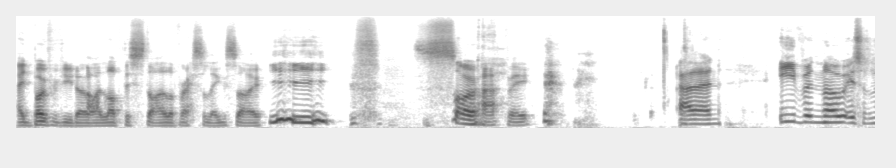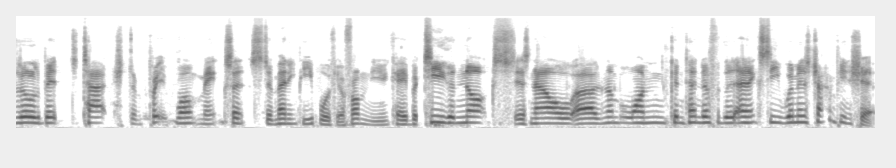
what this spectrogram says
and both of you know I love this style of wrestling. So so happy. And even though it's a little bit detached and pretty, won't make sense to many people if you're from the UK, but Tegan Nox is now uh, number one contender for the NXT Women's Championship.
